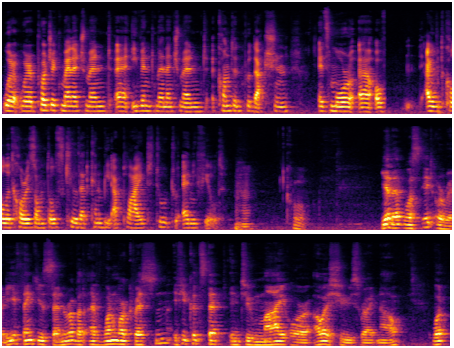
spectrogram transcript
where, where project management, uh, event management, uh, content production, it's more uh, of I would call it horizontal skill that can be applied to, to any field. Mm-hmm. Cool. Yeah, that was it already. Thank you, Sandra. But I have one more question. If you could step into my or our shoes right now, what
